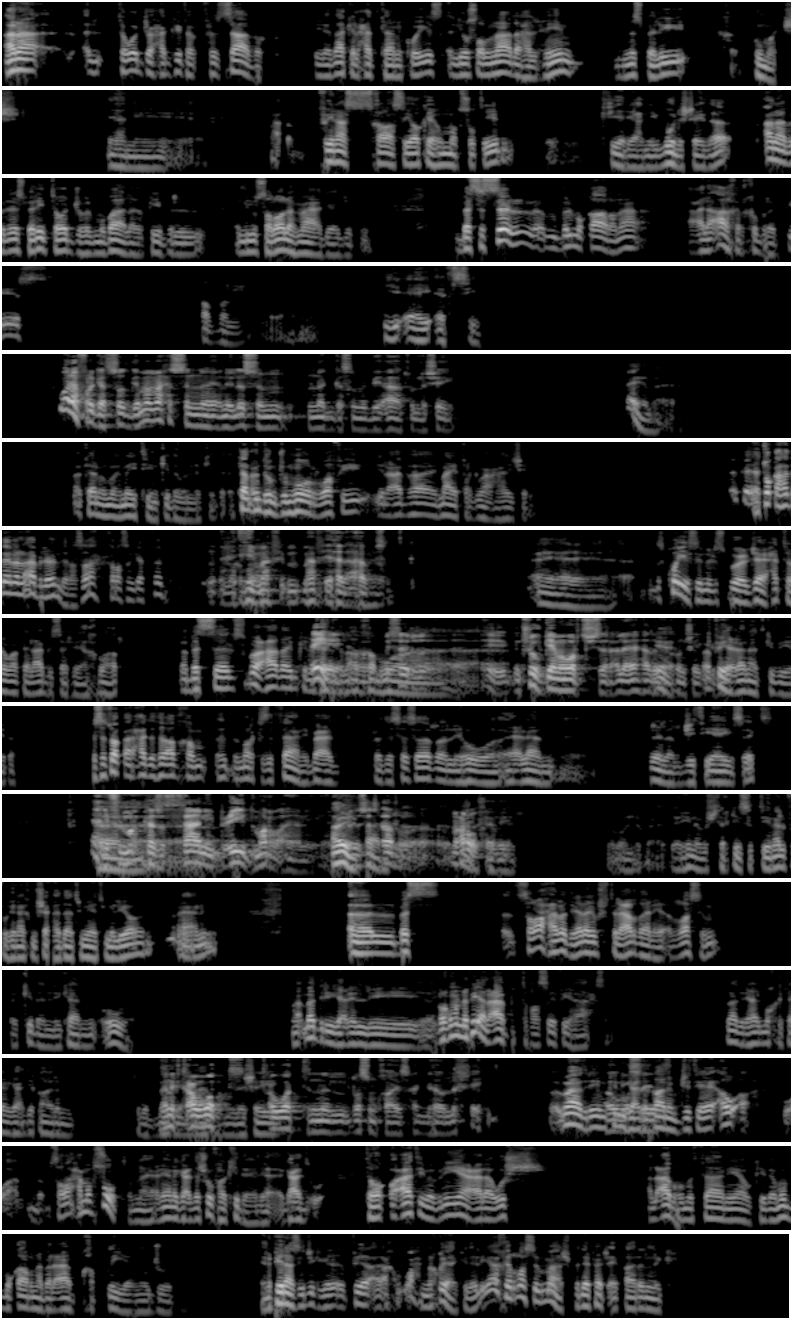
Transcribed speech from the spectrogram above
أنا التوجه حق فيفا في السابق إلى ذاك الحد كان كويس اللي وصلنا له الحين بالنسبة لي too much يعني في ناس خلاص okay هم مبسوطين وكثير يعني يبون الشيء ذا. أنا بالنسبة لي التوجه المبالغ فيه بال... اللي وصلوا له ما عاد يعجبني. بس السل بالمقارنة على آخر خبرة PES افضل يعني EA FC ولا فرقت صدق ما أحس انه يعني الاسم نقص المبيعات ولا شيء. اي ما ما كانوا ميتين كذا ولا كذا. كان عندهم جمهور وفي يلعبها ما يفرق معها أي شيء. أتوقع هذه الألعاب اللي عندنا صح؟ خلاص نقفل. اي ما في ما في ألعاب صدق. إيه بس كويس ان الأسبوع الجاي حتى لو ما في ألعاب يصير في أخبار. بس الأسبوع هذا يمكن إيه الأضخم هو بيصير إيه نشوف Game Awards يصير عليه هذا إيه بيكون شيء في كبير. إعلانات كبيرة. بس أتوقع الحدث الأضخم بالمركز الثاني بعد Predecessor اللي هو إعلان trailer GTA 6 يعني في المركز آه، الثاني بعيد مرة يعني, يعني Predecessor فارق- معروف يعني. ولا بعد يعني هنا مشتركين 60000 وهناك مشاهدات 100 مليون يعني بس صراحة ما أدري أنا يوم شفت العرض يعني الرسم كذا اللي كان أوه! ما أدري يعني اللي رغم إنه في ألعاب التفاصيل فيها أحسن. ما أدري هل مخي كان قاعد يقارن كذا لأنك تعودت تعودت إن الرسم خايس حقها ولا شيء. ما أدري يمكن قاعد. أقارن بجي تي اي أو بصراحة مبسوط إنه يعني أنا قاعد أشوفها كذا يعني قاعد توقعاتي مبنية على وش ألعابهم الثانية وكذا مو بمقارنة بألعاب خطية موجودة. يعني في ناس يجيك في. واحد من أخوياي كذا يا أخي الرسم ماشي بعدين فجأة يقارن لك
